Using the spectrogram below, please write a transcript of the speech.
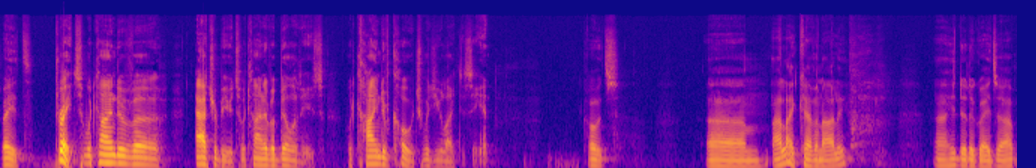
Traits. Traits. What kind of uh, attributes? What kind of abilities? What kind of coach would you like to see it? Coach. Um, I like Kevin Ollie. Uh, he did a great job.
